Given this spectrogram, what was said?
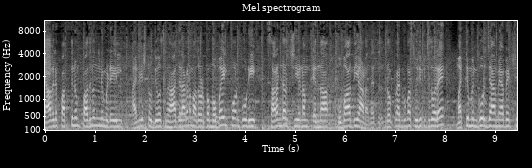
രാവിലെ പത്തിനും പതിനൊന്നിനും ഇടയിൽ അന്വേഷണ ഉദ്യോഗസ്ഥന് ഹാജരാക്കണം. അതോടൊപ്പം മൊബൈൽ ഫോൺ കൂടി സറണ്ടർ ചെയ്യണം എന്ന ഉപാധിയാണ്. ഡോക്ടർ അരുൺകുമാർ സൂചിപ്പിച്ചതുപോലെ മറ്റ് മുൻകൂർ ജാമ്യാപേക്ഷ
